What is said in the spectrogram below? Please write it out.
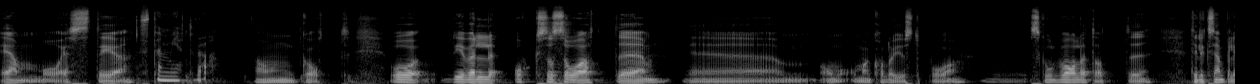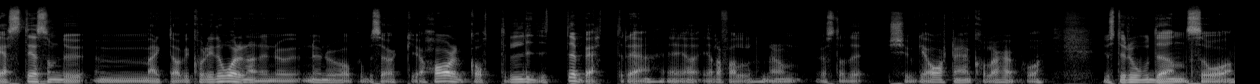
M och SD. Stämmer jättebra. Ja, gott. Och det är väl också så att eh, eh om, om, man kollar just på skolvalet att eh, till exempel SD som du mm, märkte av i korridorerna nu, nu när du var på besök har gått lite bättre eh, i alla fall när de röstade 2018. Jag kollar här på just i Roden så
